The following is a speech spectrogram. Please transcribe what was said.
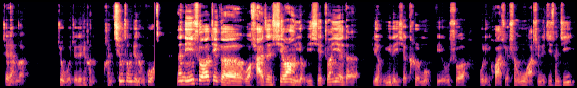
这两个，就我觉得就很很轻松就能过。那您说这个我孩子希望有一些专业的领域的一些科目，比如说物理、化学、生物啊，甚至计算机，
